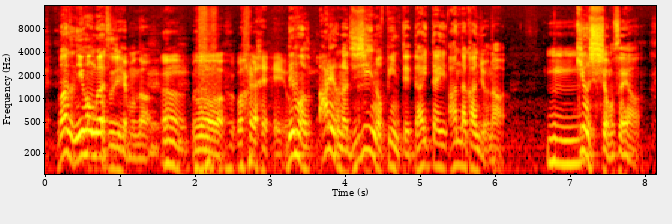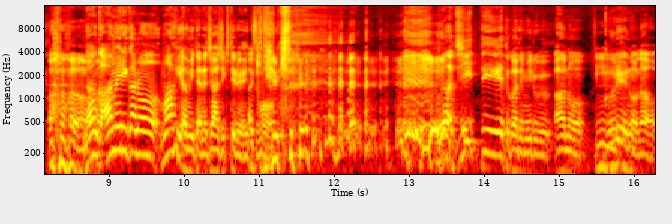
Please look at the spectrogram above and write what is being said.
でまず日本語が通じへんもんな。うん。うん。笑えへんよ。でもあれよなジジイのピンって大体あんな感じよな。うん。清志師匠もそうやん。なんかアメリカのマフィアみたいなジャージ着てるやんいつもてる来てる。な GTA とかで見るあのん。グレーのな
